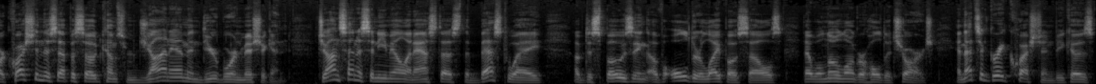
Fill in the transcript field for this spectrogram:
Our question this episode comes from John M. in Dearborn, Michigan. John sent us an email and asked us the best way of disposing of older lipo cells that will no longer hold a charge. And that's a great question because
